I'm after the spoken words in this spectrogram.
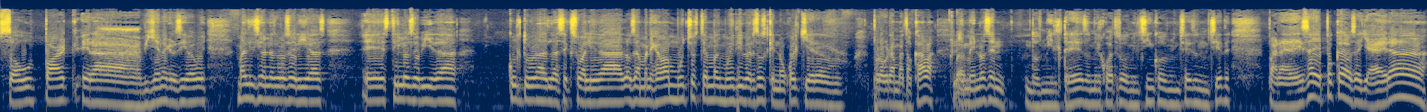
South Park era bien agresiva, güey. Maldiciones, groserías, eh, estilos de vida, culturas, la sexualidad. O sea, manejaba muchos temas muy diversos que no cualquier programa tocaba. Claro. Y menos en 2003, 2004, 2005, 2006, 2007. Para esa época, o sea, ya era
